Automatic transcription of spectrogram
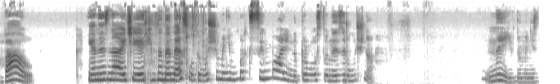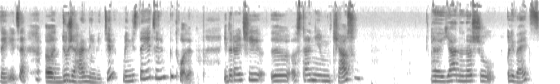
Вау! Я не знаю, чи я рівно нанесла, тому що мені максимально просто незручно. Нерівно, мені здається. Е, Дуже гарний відтінок, мені здається, він підходить. І, до речі, е, останнім часом е, я наношу олівець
